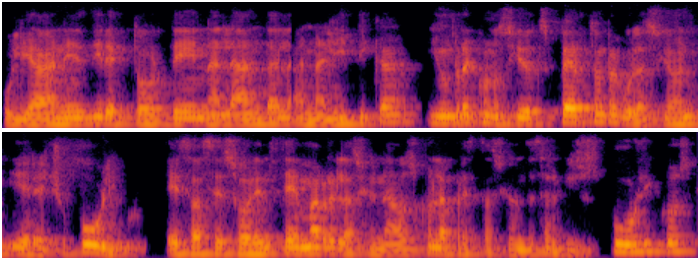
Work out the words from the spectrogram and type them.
Julián es director de Nalanda Analítica y un reconocido experto en regulación y derecho público. Es asesor en temas relacionados con la prestación de servicios públicos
